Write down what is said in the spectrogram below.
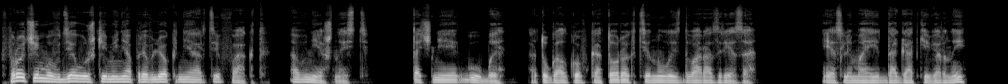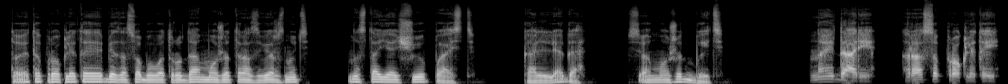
Впрочем, в девушке меня привлек не артефакт, а внешность. Точнее, губы, от уголков которых тянулось два разреза. Если мои догадки верны, то эта проклятая без особого труда может разверзнуть настоящую пасть. Коллега, все может быть. Найдари. Раса проклятый.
